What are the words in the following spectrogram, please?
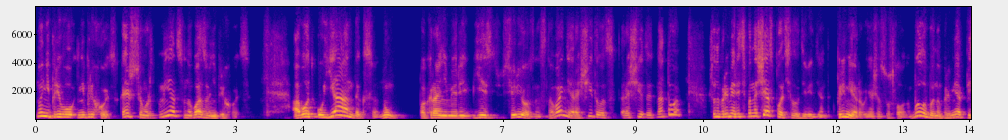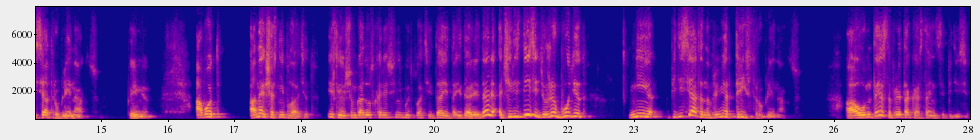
ну, не, приво- не приходится. Конечно, все может поменяться, но базово не приходится. А вот у Яндекса, ну, по крайней мере, есть серьезные основания рассчитывать, рассчитывать на то, что, например, если бы она сейчас платила дивиденды, к примеру, я сейчас условно, было бы, например, 50 рублей на акцию, к примеру. А вот она их сейчас не платит, и в следующем году, скорее всего, не будет платить, да, и, и далее, и далее, а через 10 уже будет не 50, а, например, 300 рублей на акцию. А у МТС, например, так и останется 50.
